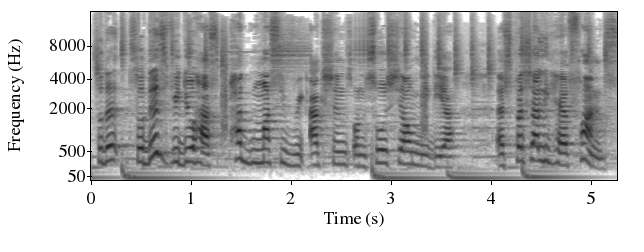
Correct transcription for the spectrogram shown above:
So, that, so this video has sparked massive reactions on social media, especially her fans,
